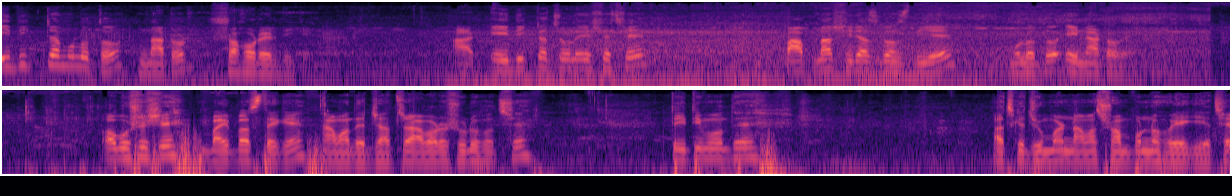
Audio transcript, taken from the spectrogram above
এই দিকটা মূলত নাটোর শহরের দিকে। আর এই দিকটা চলে এসেছে পাবনা সিরাজগঞ্জ দিয়ে মূলত এই নাটোরে। অবশেষে বাইপাস থেকে আমাদের যাত্রা আবারও শুরু হচ্ছে। তো ইতিমধ্যে আজকে জুম্মার নামাজ সম্পূর্ণ হয়ে গিয়েছে।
